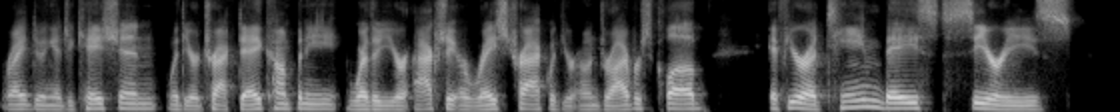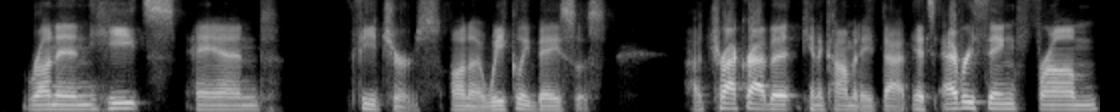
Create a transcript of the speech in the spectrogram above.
right, doing education, whether you're a track day company, whether you're actually a racetrack with your own drivers club, if you're a team-based series running heats and features on a weekly basis, uh, TrackRabbit can accommodate that. It's everything from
